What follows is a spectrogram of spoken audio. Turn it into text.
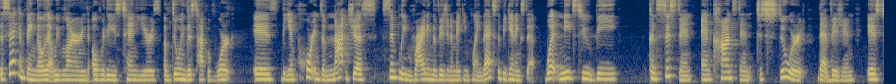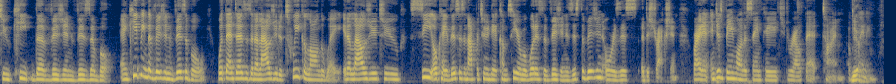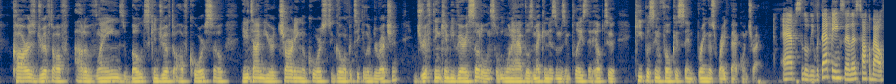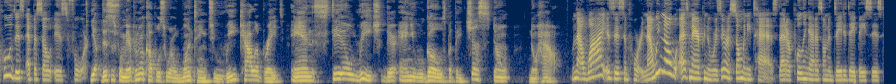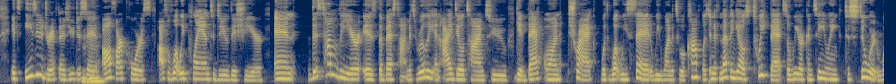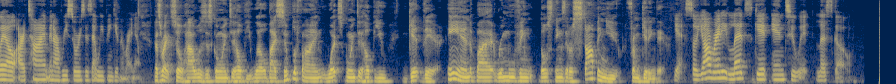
The second thing, though, that we've learned over these 10 years of doing this type of work is the importance of not just simply writing the vision and making plain. That's the beginning step. What needs to be consistent and constant to steward that vision is to keep the vision visible. And keeping the vision visible, what that does is it allows you to tweak along the way. It allows you to see, okay, this is an opportunity that comes here. Well, what is the vision? Is this the vision or is this a distraction? Right. And, and just being on the same page throughout that time of Yeah. planning. Cars drift off out of lanes, boats can drift off course. So, anytime you're charting a course to go a particular direction, drifting can be very subtle. And so, we want to have those mechanisms in place that help to keep us in focus and bring us right back on track. Absolutely. With that being said, let's talk about who this episode is for. Yep, this is for marriedpreneur couples who are wanting to recalibrate and still reach their annual goals, but they just don't know how. Now, why is this important? Now, we know as marriedpreneurs, there are so many tasks that are pulling at us on a day to day basis. It's easy to drift, as you just said, mm-hmm. off our course, off of what we plan to do this year. And this time of the year is the best time. It's really an ideal time to get back on track with what we said we wanted to accomplish. And if nothing else, tweak that so we are continuing to steward well our time and our resources that we've been given right now. That's right. So, how is this going to help you? Well, by simplifying what's going to help you get there and by removing those things that are stopping you from getting there. Yes. So, y'all ready? Let's get into it. Let's go.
